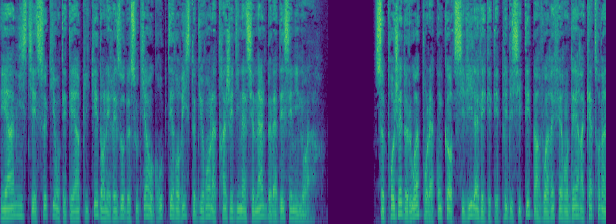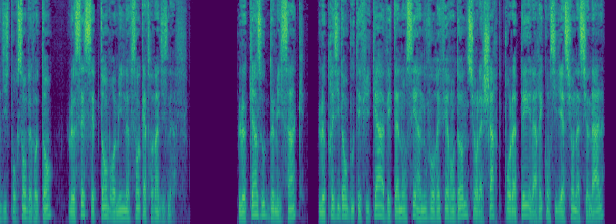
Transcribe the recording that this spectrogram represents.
et à amnistier ceux qui ont été impliqués dans les réseaux de soutien aux groupes terroristes durant la tragédie nationale de la décennie noire. Ce projet de loi pour la concorde civile avait été plébiscité par voie référendaire à 90% de votants, le 16 septembre 1999. Le 15 août 2005, le président Bouteflika avait annoncé un nouveau référendum sur la charte pour la paix et la réconciliation nationale,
